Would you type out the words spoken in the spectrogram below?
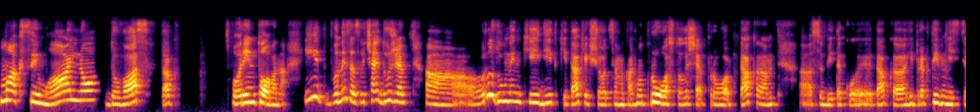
максимально до вас так орієнтована. І вони зазвичай дуже а, розумненькі дітки, так, якщо це ми кажемо просто лише про так, собі такої так, гіперактивність,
